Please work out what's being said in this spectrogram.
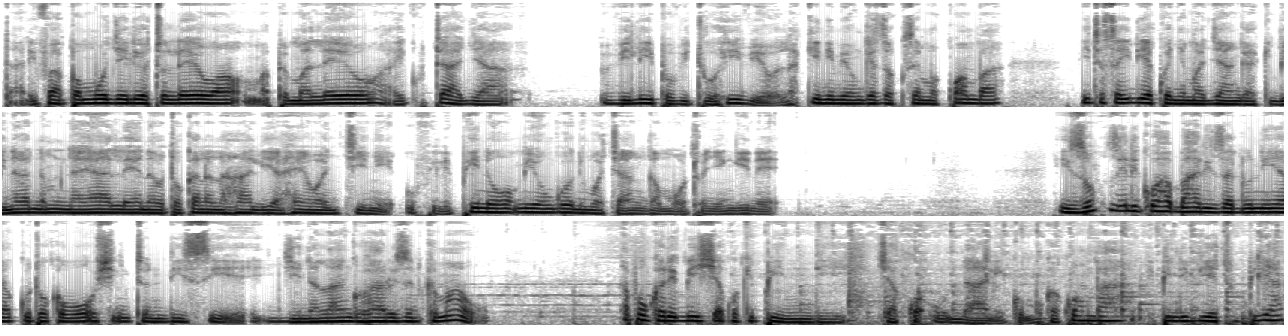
Taarifa ya pamoja iliyotolewa mapema leo haikutaja vilipo vituo hivyo, lakini imeongeza kusema kwamba itasaidia kwenye majanga ya kibinadamu na yale yanayotokana na hali ya hewa nchini Ufilipino, miongoni mwa changamoto nyingine. Hizo zilikuwa habari za dunia kutoka Washington DC. Jina langu Harrison Kamau, napokaribisha kwa kipindi cha Kwa Undani. Kumbuka kwamba vipindi vyetu pia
